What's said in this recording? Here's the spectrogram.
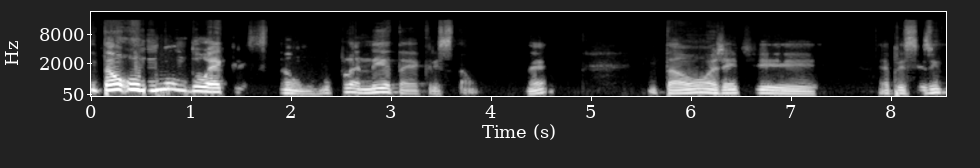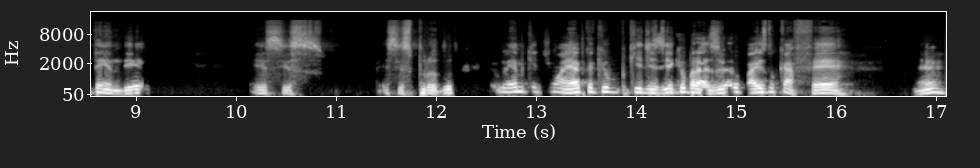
Então, o mundo é cristão, o planeta é cristão. Né? Então, a gente é preciso entender esses, esses produtos. Eu lembro que tinha uma época que, que dizia que o Brasil era o país do café, né?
